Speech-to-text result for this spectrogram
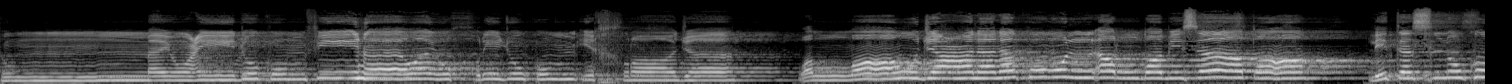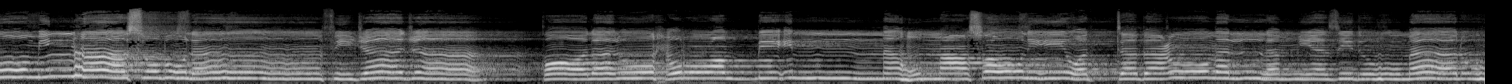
ثم يعيدكم فيها ويخرجكم إخراجا والله جعل لكم الأرض بساطا لتسلكوا منها سبلا فجاجا. قال نوح رب إنهم عصوني واتبعوا من لم يزده ماله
